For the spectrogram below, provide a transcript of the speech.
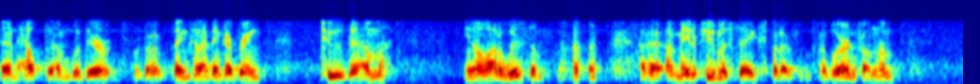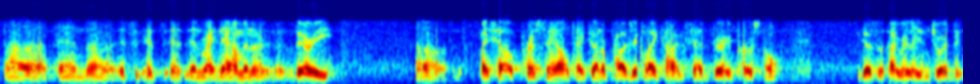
and help them with their uh, things. And I think I bring to them, you know, a lot of wisdom. I've, I've made a few mistakes, but I've I've learned from them. Uh, and uh, it's, it's and right now I'm in a very uh, myself personally, I'll take on a project like Hogshead, very personal, because I really enjoyed the,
